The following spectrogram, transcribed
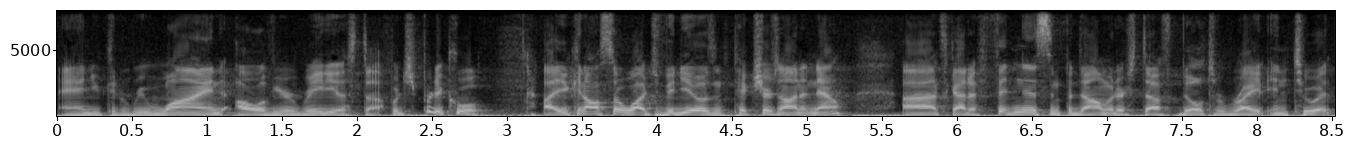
and you can rewind all of your radio stuff, which is pretty cool. Uh, you can also watch videos and pictures on it now. Uh, it's got a fitness and pedometer stuff built right into it.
